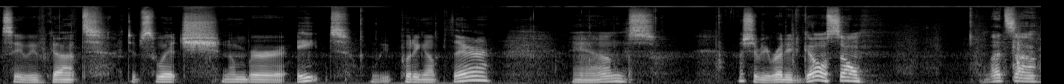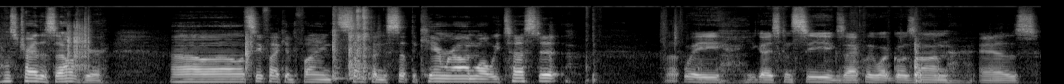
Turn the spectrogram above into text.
see, we've got dip switch number 8 we'll be putting up there. And that should be ready to go. So let's uh, let's try this out here. Uh, let's see if I can find something to set the camera on while we test it. That way you guys can see exactly what goes on as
